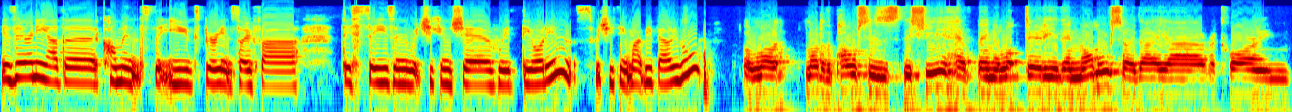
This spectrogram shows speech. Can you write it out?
is there any other comments that you've experienced so far this season which you can share with the audience, which you think might be valuable? A lot, a lot of the pulses this year have been a lot dirtier than normal, so they are requiring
